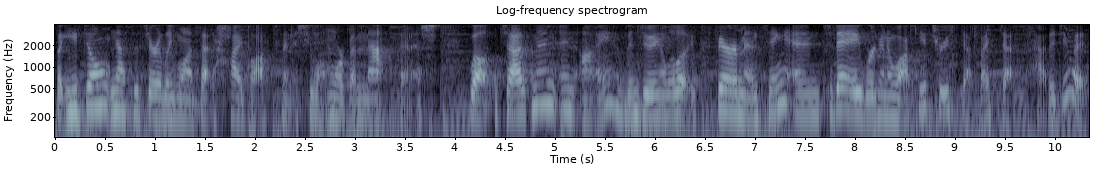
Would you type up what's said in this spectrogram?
but you don't necessarily want that high gloss finish. You want more of a matte finish. Well, Jasmine and I have been doing a little experimenting and today we're gonna walk you through step by step how to do it.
